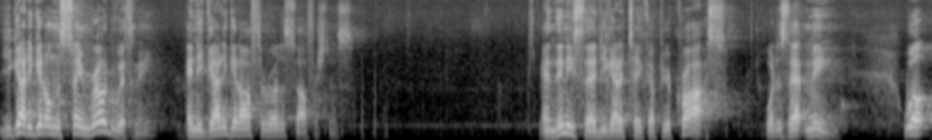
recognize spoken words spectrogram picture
you got to get on the same road with me. And you got to get off the road of selfishness. And then he said, You got to take up your cross. What does that mean? Well,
